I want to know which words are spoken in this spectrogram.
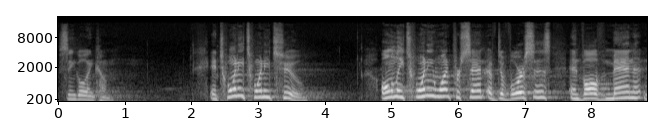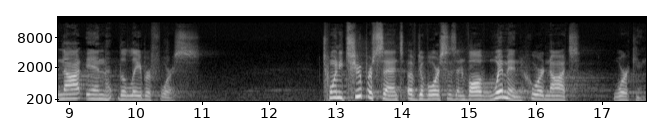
Single income. In 2022, only 21% of divorces involve men not in the labor force. 22% of divorces involve women who are not working.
